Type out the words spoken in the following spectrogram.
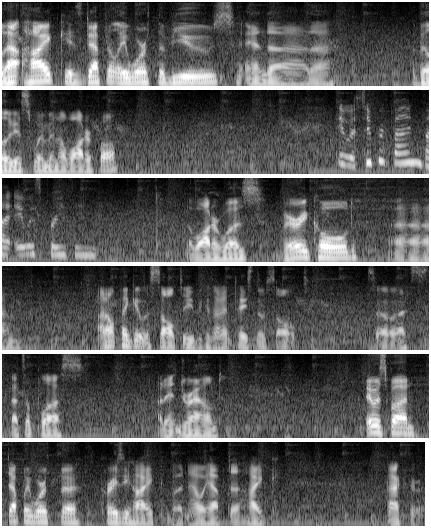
Well, that hike is definitely worth the views and uh, the ability to swim in a waterfall. It was super fun, but it was freezing. The water was very cold. Um, I don't think it was salty because I didn't taste no salt. So that's that's a plus. I didn't drown. It was fun. Definitely worth the crazy hike, but now we have to hike back through it.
